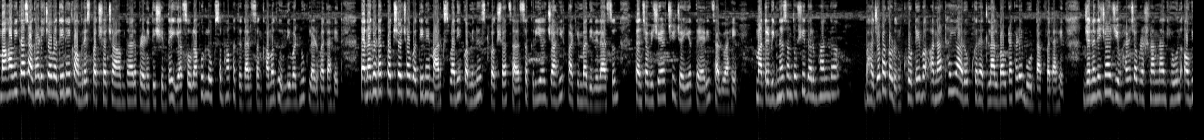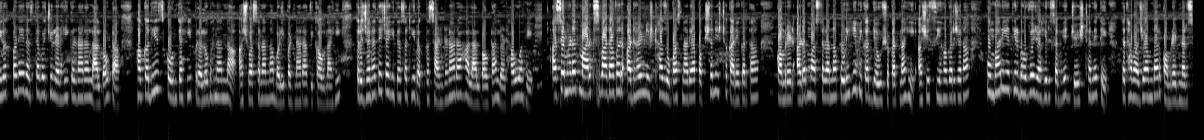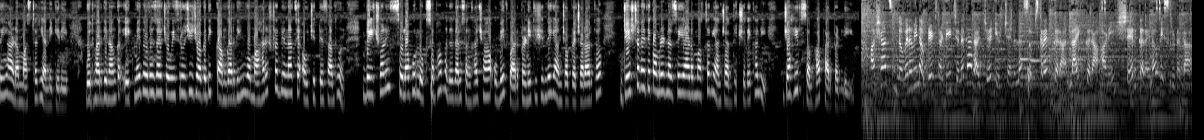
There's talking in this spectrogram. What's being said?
महाविकास आघाडीच्या वतीने काँग्रेस पक्षाच्या आमदार प्रणिती शिंदे या सोलापूर लोकसभा मतदारसंघामधून निवडणूक लढवत आहेत. त्यांना घटक पक्षाच्या वतीने मार्क्सवादी कम्युनिस्ट पक्षाचा सक्रिय जाहीर पाठिंबा दिलेला असून त्यांच्या विजयाची जय्यत तयारी चालू आहे. मात्र विघ्नसंतोषी दरम्यान भाजपाकडून खोटे व अनाठायी आरोप करत लालबावट्याकडे बोट दाखवत आहेत. जनतेच्या जिव्हाळ्याच्या प्रश्नांना घेऊन अविरतपणे रस्त्यावरची लढाई करणारा लालबावटा हा कधीच कोणत्याही प्रलोभनांना आश्वासनांना बळी पडणारा विकाऊ नाही तर जनतेच्या हितासाठी रक्त सांडणारा हा लालबावटा लढाऊ आहे. असे म्हणत मार्क्सवादावर अढळ निष्ठा जोपासणाऱ्या पक्षनिष्ठ कार्यकर्ता कॉम्रेड आडम मास्तरांना कोणीही विकत घेऊ शकत नाही अशी सिंहगर्जना कुंभारी येथील भव्य जाहीर सभेत ज्येष्ठ नेते तथा माजी आमदार कॉम्रेड नरसई आडम मास्टर यांनी केली. बुधवार दिनांक एक मे दोन हजार चोवीस रोजी जागतिक कामगार दिन व महाराष्ट्र दिनाचे औचित्य साधून बेचाळीस सोलापूर लोकसभा मतदारसंघाच्या उमेदवार प्रणिती शिंदे यांच्या प्रचारार्थ ज्येष्ठ नेते कॉम्रेड नरसई आडम मास्टर यांच्या अध्यक्षतेखाली जाहीर सभा पार पडली. अशाच नवनवीन अपडेटसाठी जनता राज्य न्यूज चॅनलला सबस्क्राईब करा लाईक करा आणि शेअर करायला विसरू नका.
